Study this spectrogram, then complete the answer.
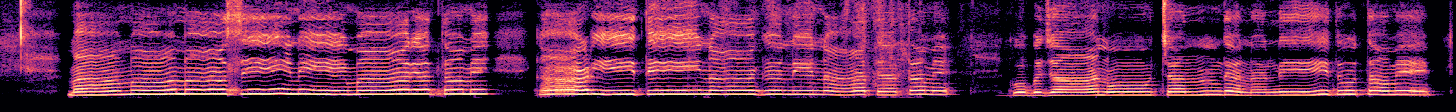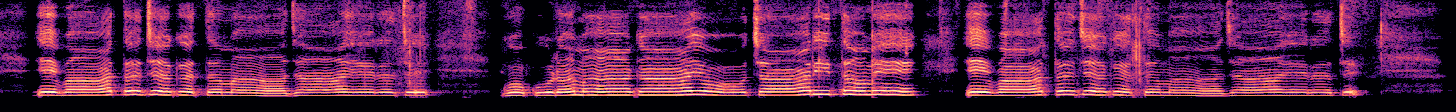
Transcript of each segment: મામા માસીને માર્યા તમે? કાઢી તે નાગને નાત્યા તમે? ખૂબ જાનું ચંદન લીધું તમે. એ વાત જગતમાં જાહેર છે. ગોકુળમાં ગાયો ચારી તમે. એ વાત જગતમાં જાહેર છે.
